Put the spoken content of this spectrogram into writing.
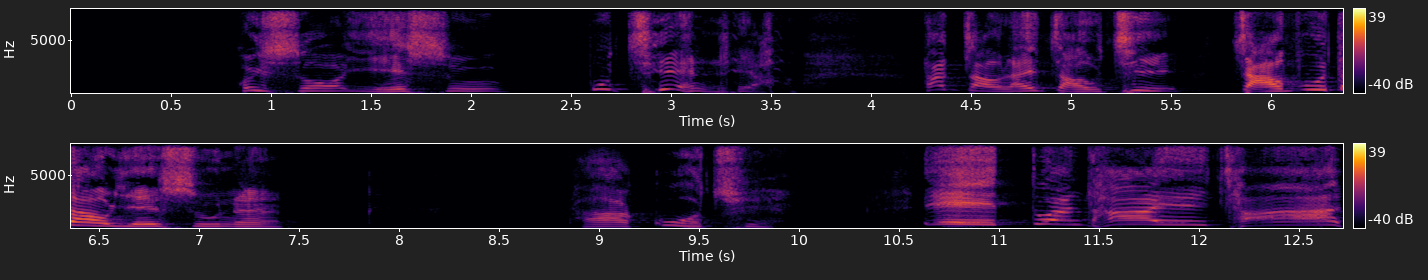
会说耶稣不见了？他找来找去找不到耶稣呢？他过去一段太长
